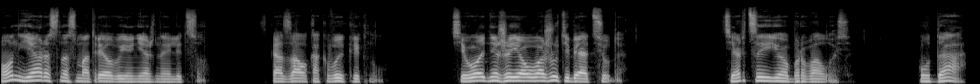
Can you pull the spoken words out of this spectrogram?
Он яростно смотрел в ее нежное лицо. Сказал, как выкрикнул. «Сегодня же я увожу тебя отсюда!» Сердце ее оборвалось. «Куда?»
